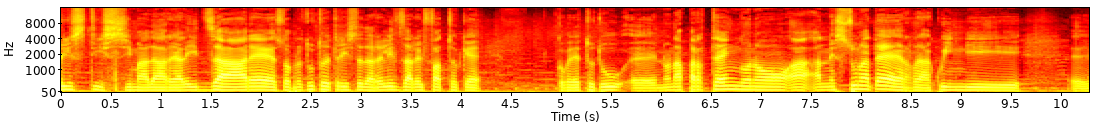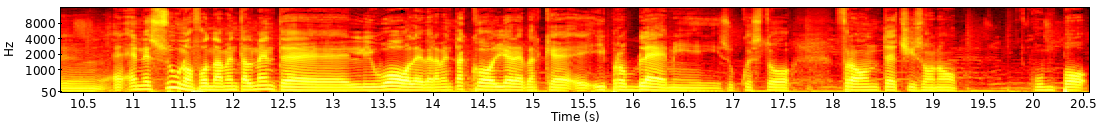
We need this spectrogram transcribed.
tristissima da realizzare, soprattutto è triste da realizzare il fatto che, come hai detto tu, eh, non appartengono a, a nessuna terra, quindi... Eh, e, nessuno fondamentalmente li vuole veramente accogliere perché i problemi su questo fronte ci sono un po'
